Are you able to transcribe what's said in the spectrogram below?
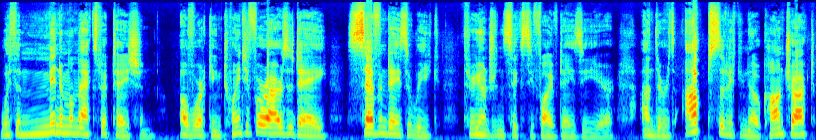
with a minimum expectation of working 24 hours a day, 7 days a week 365 days a year. And there is absolutely no contract,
